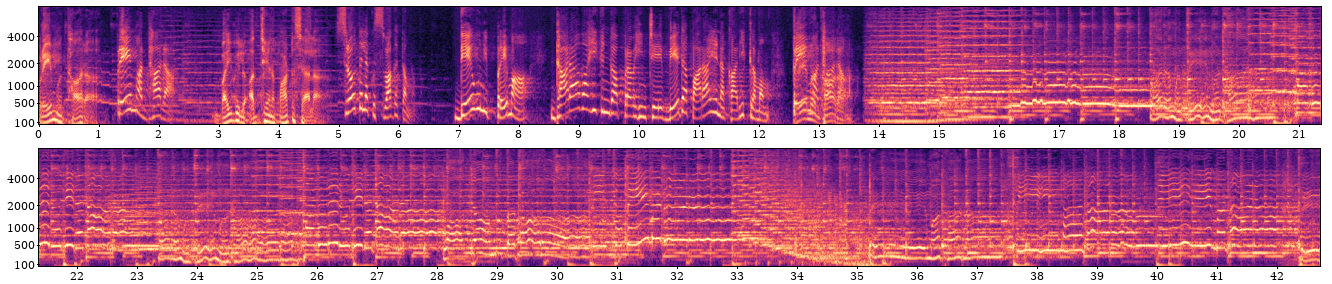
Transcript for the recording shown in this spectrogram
ప్రేమధార. ప్రేమ ధార బైబిల్ అధ్యయన పాఠశాల. శ్రోతలకు స్వాగతం. దేవుని ప్రేమ ధారావాహికంగా ప్రవహించే వేద పారాయణ కార్యక్రమం ప్రేమ ధార Please.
